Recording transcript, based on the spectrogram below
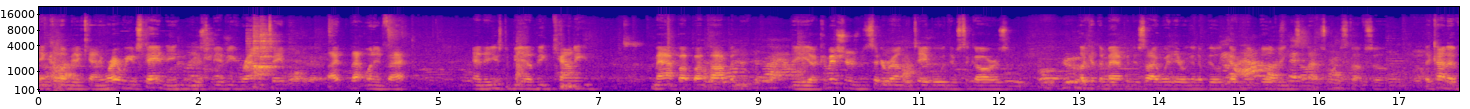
in Columbia County. Right where you're standing, there used to be a big round table, that, that one in fact. And there used to be a big county map up on top, and the uh, commissioners would sit around the table with their cigars and look at the map and decide where they were going to build government buildings and that sort of stuff. So they kind of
